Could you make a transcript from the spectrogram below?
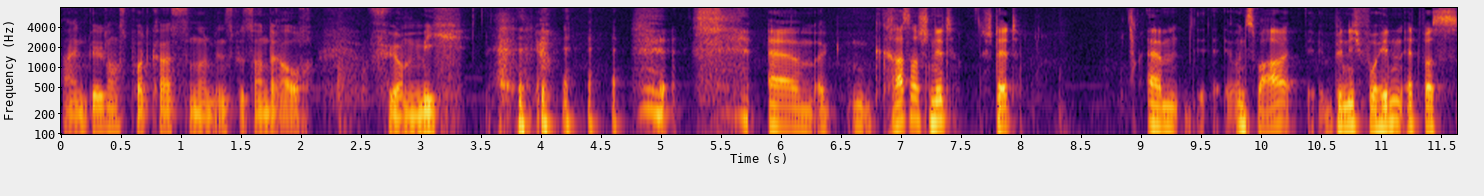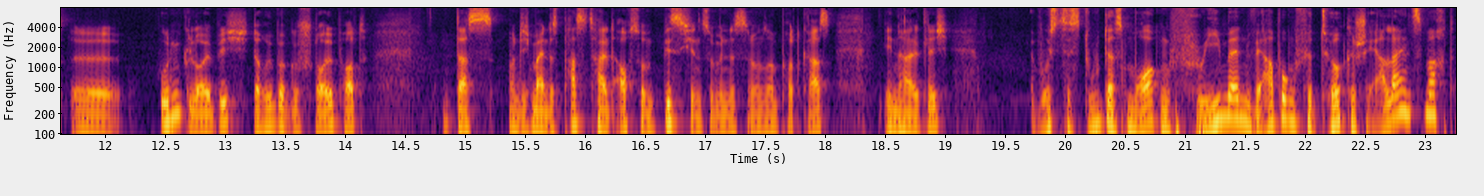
ein Bildungspodcast, sondern insbesondere auch für mich. ähm, krasser Schnitt, Stett. Ähm, und zwar bin ich vorhin etwas äh, ungläubig darüber gestolpert, dass, und ich meine, das passt halt auch so ein bisschen zumindest in unserem Podcast inhaltlich. Wusstest du, dass Morgan Freeman Werbung für Turkish Airlines macht?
